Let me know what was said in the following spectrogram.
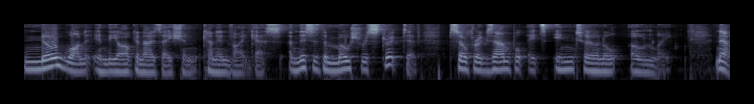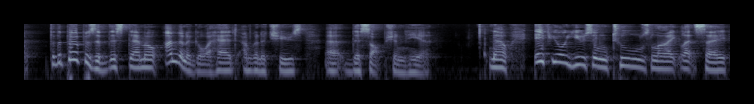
no one in the organization can invite guests. And this is the most restrictive. So, for example, it's internal only. Now, for the purpose of this demo, I'm going to go ahead, I'm going to choose uh, this option here. Now, if you're using tools like, let's say,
